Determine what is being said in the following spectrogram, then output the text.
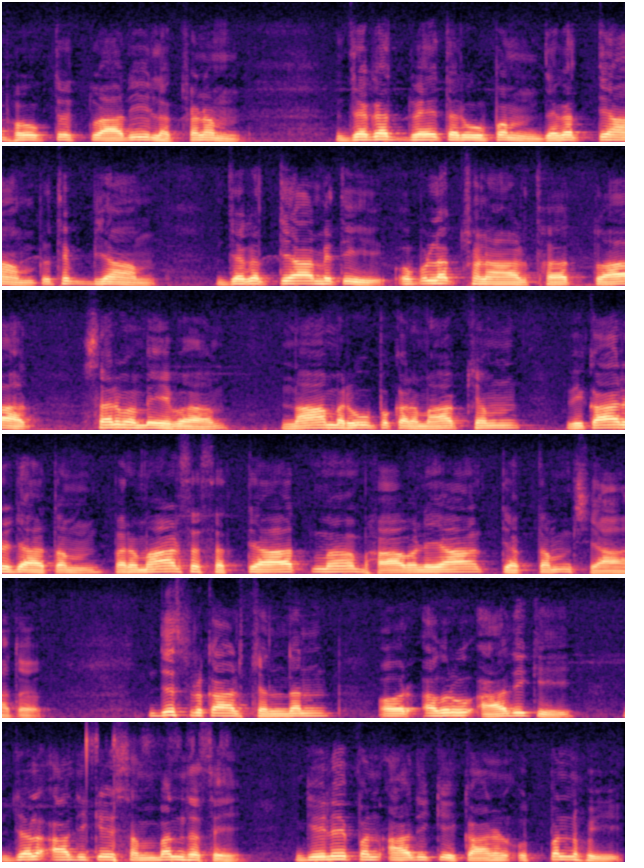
भोक्तृत्वादि लक्षण जगद्वैतरूपम जगत्याम पृथिव्याम जगत्यामिति उपलक्षणार्थत्वात् सर्वमेव नाम रूप कर्माख्यम विकार जातम परमार्थ सत्यात्म भावनया त्यक्तम स्यात्। जिस प्रकार चंदन और अगरु आदि की जल आदि के संबंध से गीलेपन आदि के कारण उत्पन्न हुई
